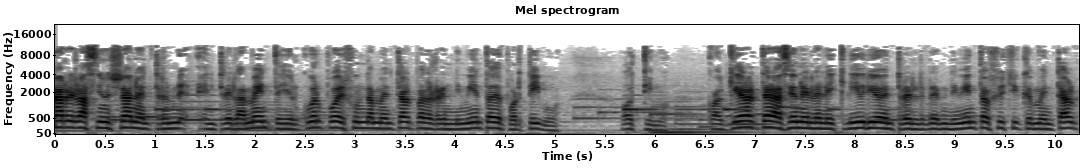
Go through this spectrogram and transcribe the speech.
Una relación sana entre, entre la mente y el cuerpo es fundamental para el rendimiento deportivo óptimo. Cualquier alteración en el equilibrio entre el rendimiento físico y mental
